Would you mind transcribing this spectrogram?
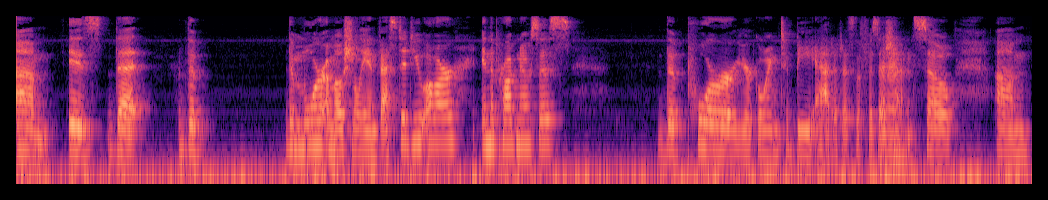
um, is that the the more emotionally invested you are in the prognosis, the poorer you're going to be at it as the physician. So um,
